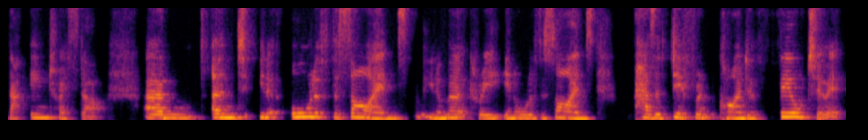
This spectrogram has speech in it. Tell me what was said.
that interest up. Um, and you know all of the signs you know mercury in all of the signs has a different kind of feel to it.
